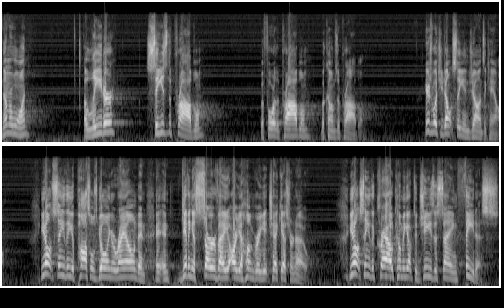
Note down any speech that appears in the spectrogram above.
number one, a leader sees the problem before the problem becomes a problem. Here's what you don't see in John's account. You don't see the apostles going around and, and, and, giving a survey, Are you hungry? Check yes or no. You don't see the crowd coming up to Jesus saying, Feed us.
